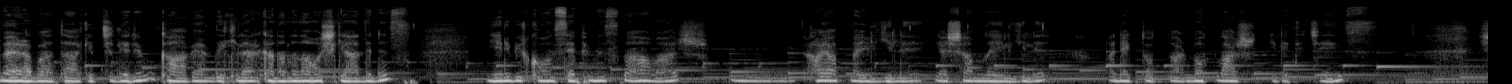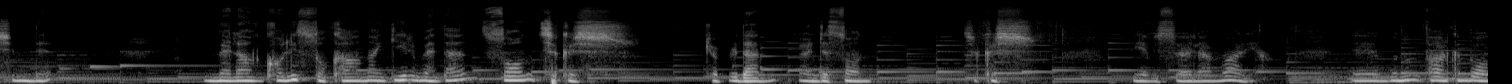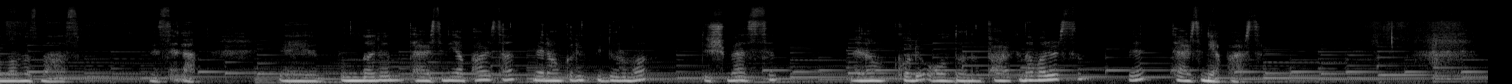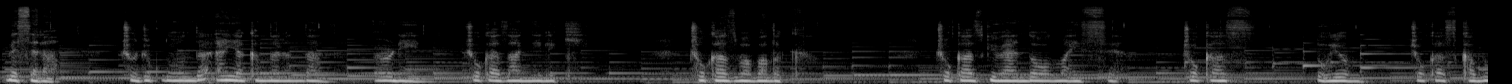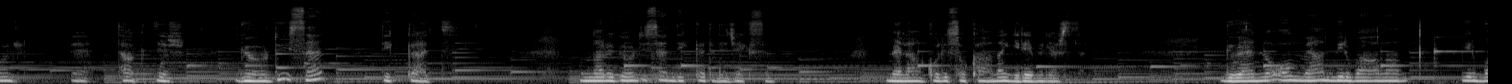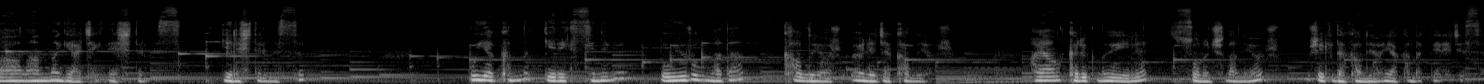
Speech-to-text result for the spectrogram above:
Merhaba takipçilerim. Kahvemdekiler kanalına hoş geldiniz. Yeni bir konseptimiz daha var. Hmm, Hayatla ilgili, yaşamla ilgili anekdotlar, notlar ileteceğiz. Şimdi melankoli sokağına girmeden son çıkış. Köprüden önce son çıkış diye bir söylem var ya. Ee, bunun farkında olmamız lazım. Mesela e, bunların tersini yaparsan melankolik bir duruma düşmezsin. Melankoli olduğunun farkına varırsın ve tersini yaparsın. Mesela çocukluğunda en yakınlarından örneğin çok az annelik, çok az babalık, çok az güvende olma hissi, çok az doyum, çok az kabul ve takdir gördüysen dikkat. Bunları gördüysen dikkat edeceksin. Melankoli sokağına girebilirsin. Güvenli olmayan bir bağlan bir bağlanma gerçekleştirmişsin, geliştirmişsin. Bu yakınlık gereksinimin doyurulmadan kalıyor, öylece kalıyor. Hayal kırıklığı ile sonuçlanıyor. Bu şekilde kalıyor yakınlık derecesi.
